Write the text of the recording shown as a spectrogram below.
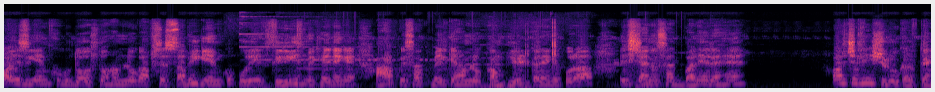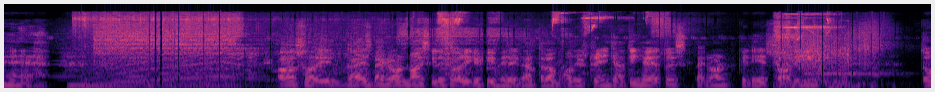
और इस गेम को दोस्तों, हम लोग आपसे सभी गेम को पूरी सीरीज़ में खेलेंगे। आपके साथ मिलकर हम लोग कंप्लीट करेंगे पूरा। इस चैनल साथ बने रहे। और चलिए शुरू करते हैं। और सॉरी गाइस बैकग्राउंड नॉइस के लिए सॉरी क्योंकि मेरे घर तरफ़ बहुत ट्रेन जाती है तो इस बैकग्राउंड के लिए सॉरी तो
